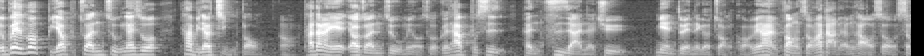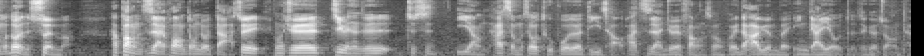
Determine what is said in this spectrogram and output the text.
有没有说比较专注？应该说他比较紧绷哦，他当然也要专注没有错，可是他不是很自然的去。面对那个状况，因为他很放松，他打的很好的时候，什么都很顺嘛，他棒子自然晃动就大，所以我觉得基本上就是就是一样，他什么时候突破这个低潮，他自然就会放松，回到他原本应该有的这个状态。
